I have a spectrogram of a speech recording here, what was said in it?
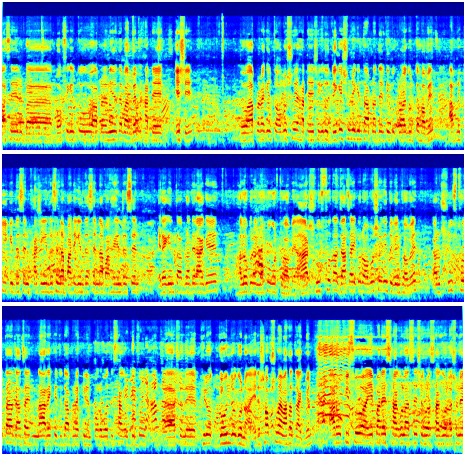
বাসের বক্সে কিন্তু আপনারা নিয়ে যেতে পারবেন হাটে এসে। তো আপনারা কিন্তু অবশ্যই হাটে এসে কিন্তু দেখে শুনে কিন্তু আপনাদের কিন্তু ক্রয় করতে হবে। আপনি কি কিনতেছেন, খাসি কিনতেছেন না, পাটি কিনতেছেন না পাঠা কিনতেছেন, এটা কিন্তু আপনাদের আগে ভালো করে লক্ষ্য করতে হবে। আর সুস্থতা যাচাই করে অবশ্যই কিন্তু কিনতে হবে। কারণ সুস্থতা যাচাই না রেখে যদি আপনারা কিনেন, পরবর্তী ছাগল কিন্তু আসলে ফেরত গ্রহণযোগ্য না। এটা সবসময় মাথাতে রাখবেন। আরও কিছু এপারে ছাগল আছে, সেগুলো ছাগল আসলে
